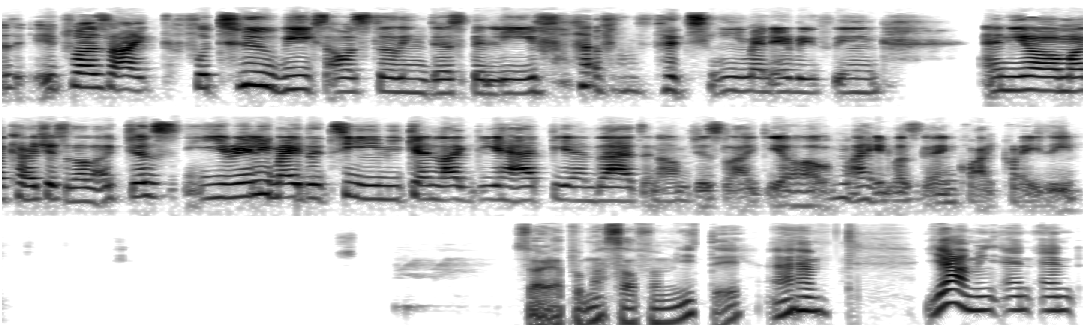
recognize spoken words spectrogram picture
it was like for two weeks I was still in disbelief of the team and everything. And you know, my coaches are like, just you really made the team, you can like be happy and that. And I'm just like, yo, my head was going quite crazy. Sorry, I put myself on mute there. Um, yeah, I mean, and and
